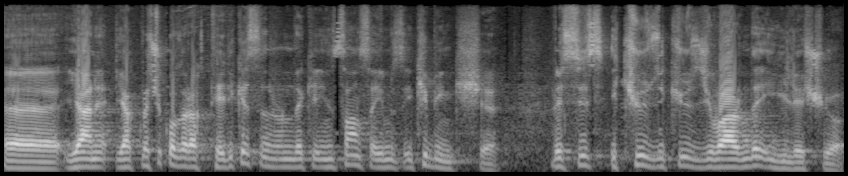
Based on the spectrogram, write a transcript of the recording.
Ee, yani yaklaşık olarak tehlike sınırındaki insan sayımız 2000 kişi. Ve siz 200-200 civarında iyileşiyor.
